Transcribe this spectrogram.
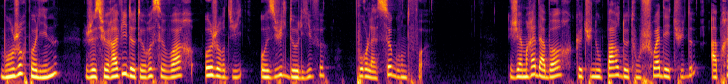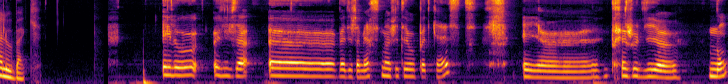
Bonjour Pauline, je suis ravie de te recevoir aujourd'hui aux huiles d'olive pour la seconde fois. J'aimerais d'abord que tu nous parles de ton choix d'études après le bac. Hello Olivia, euh, bah déjà merci de m'inviter au podcast et euh, très joli euh, nom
